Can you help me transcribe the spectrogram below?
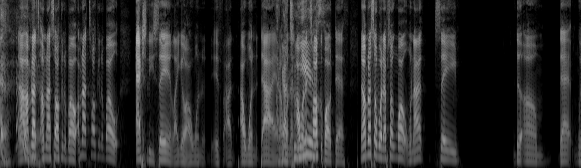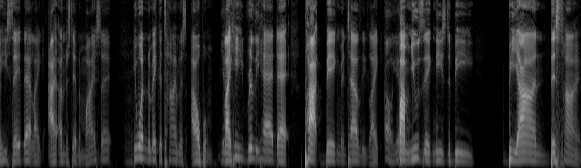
yeah. Now, I'm not. yeah. I'm not talking about. I'm not talking about actually saying like, yo, I want to. If I I want to die, and I want to. I want to talk about death. No, I'm not talking about. I'm talking about when I say the um that when he said that, like I understand the mindset. Mhm. He wanted to make a timeless album. Yeah. Like he really had that Pac big mentality. Like Oh yeah, my music needs to be beyond this time.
